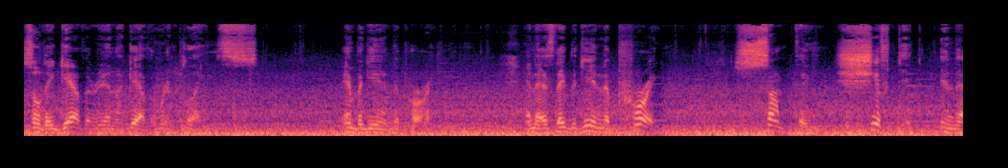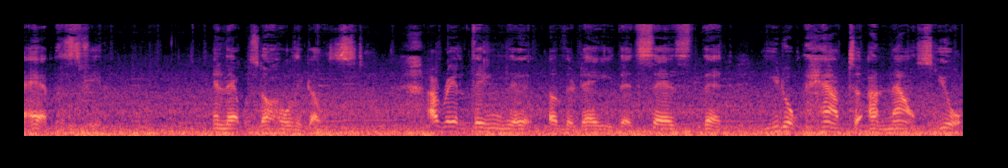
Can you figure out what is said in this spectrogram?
So they gathered in a gathering place and began to pray. And as they began to pray, something shifted in the atmosphere and that was the Holy Ghost. I read a thing the other day that says that you don't have to announce your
